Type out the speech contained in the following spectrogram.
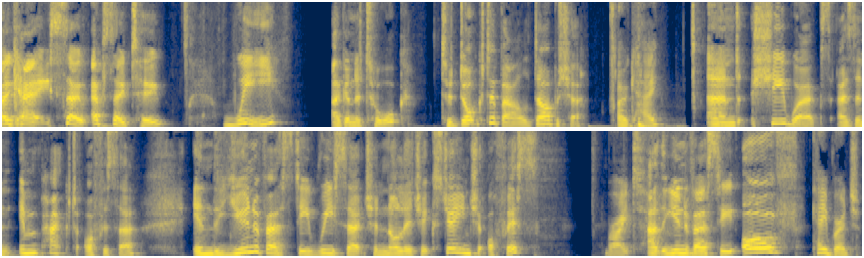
okay, so episode two, we are going to talk to Dr. Val Derbyshire, Okay. and she works as an impact officer in the University Research and Knowledge Exchange Office Right. at the University of Cambridge.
